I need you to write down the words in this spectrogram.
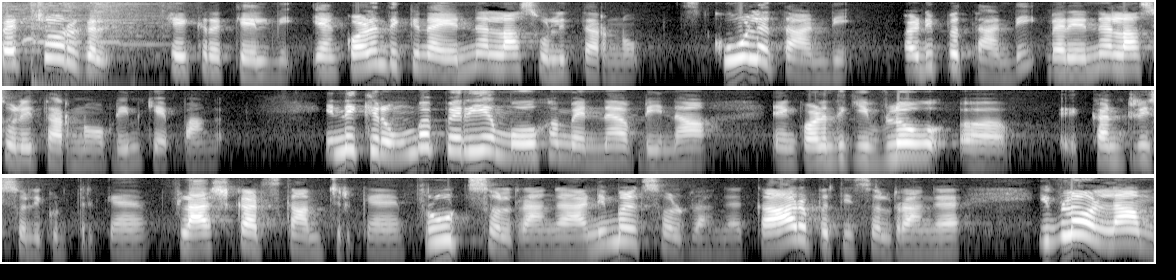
பெற்றோர்கள் கேட்குற கேள்வி என் குழந்தைக்கு நான் என்னெல்லாம் சொல்லித்தரணும் ஸ்கூலை தாண்டி படிப்பை தாண்டி வேற என்னெல்லாம் சொல்லித் தரணும் அப்படின்னு கேட்பாங்க. இன்னைக்கு ரொம்ப பெரிய மோகம் என்ன அப்படின்னா என் குழந்தைக்கு இவ்வளோ கண்ட்ரி சொல்லி கொடுத்துருக்கேன். ஃப்ளாஷ் கார்ட்ஸ் காமிச்சிருக்கேன். ஃப்ரூட்ஸ் சொல்கிறாங்க அனிமல்ஸ் சொல்கிறாங்க காரை பற்றி சொல்கிறாங்க இவ்வளோலாம்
